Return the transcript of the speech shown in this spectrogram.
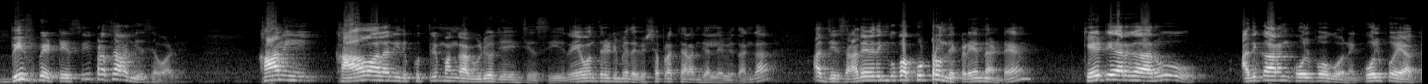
బీఫ్ పెట్టేసి ప్రచారం చేసేవాళ్ళు. కానీ కావాలని ఇది కృత్రిమంగా వీడియో చేయించేసి రేవంత్ రెడ్డి మీద విష ప్రచారం చల్లే విధంగా అది చేశారు. అదేవిధంగా ఇంకొక కుట్ర ఉంది ఇక్కడ ఏంటంటే కేటీఆర్ గారు అధికారం కోల్పోగానే కోల్పోయాక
